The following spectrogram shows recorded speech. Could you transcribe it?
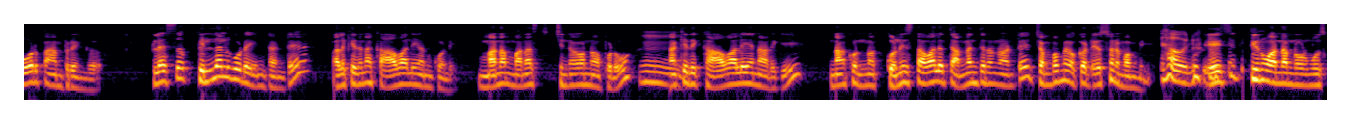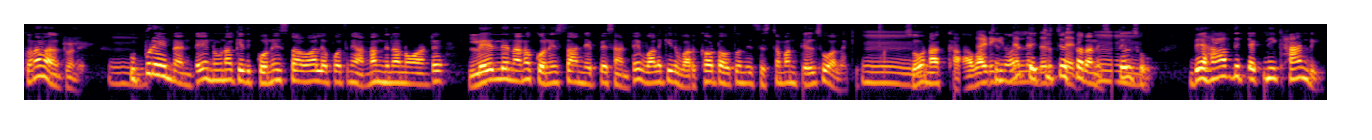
ఓవర్ ప్యాంపరింగ్ ప్లస్ పిల్లలు కూడా ఏంటంటే వాళ్ళకి ఏదైనా కావాలి అనుకోండి మనం మన చిన్నగా ఉన్నప్పుడు నాకు ఇది కావాలి అని అడిగి నాకు నాకు కొనిస్తావా లేకపోతే అన్నం తినను అంటే చెంపమే ఒకటి వేస్తుండే మమ్మీ. వేసి తిను అన్నం నోరు మూసుకొని అని అంటుండే. ఇప్పుడు ఏంటంటే నువ్వు నాకు ఇది కొనిస్తావా లేకపోతే నేను అన్నం తినను అంటే లేదు నాన్న కొనిస్తా అని చెప్పేసి అంటే వాళ్ళకి ఇది వర్కౌట్ అవుతుంది సిస్టమ్ అని తెలుసు వాళ్ళకి. సో నాకు కావాల్సింది వాళ్ళు తెచ్చిచ్చేస్తారు. అనేసి. తెలుసు. They have the technique handy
